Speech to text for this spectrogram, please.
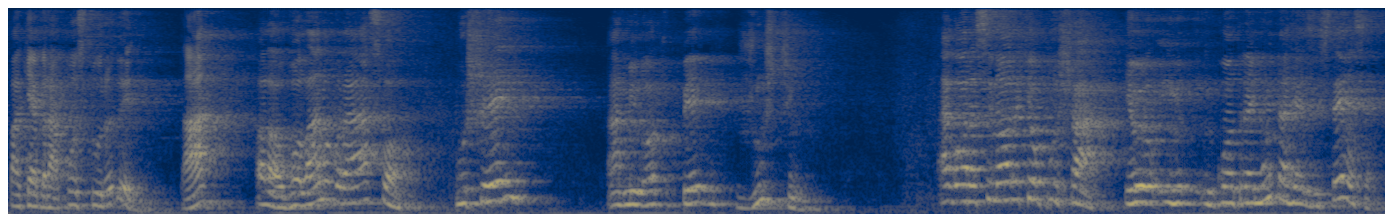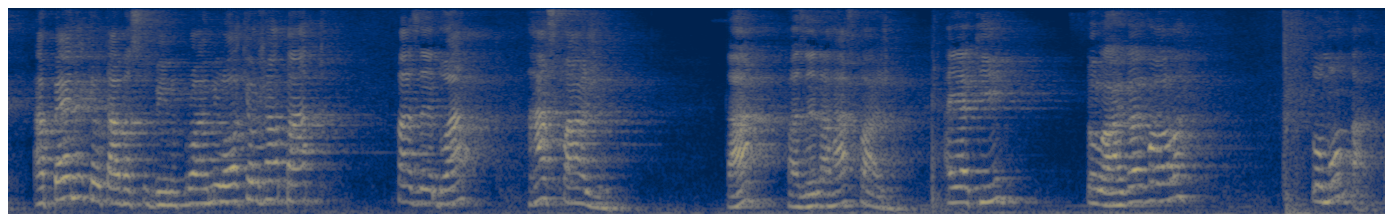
para quebrar a postura dele, tá? Olha lá, eu vou lá no braço, ó, puxei, armlock, pego justinho. Agora, se na hora que eu puxar, eu encontrei muita resistência, a perna que eu estava subindo pro armlock, eu já bato, fazendo a raspagem tá? Fazendo a raspagem. Aí aqui eu largo a gola, tô montado.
